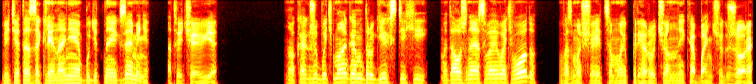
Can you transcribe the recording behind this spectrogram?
ведь это заклинание будет на экзамене», — отвечаю я. «Но как же быть магом других стихий? Мы должны осваивать воду?» — возмущается мой прирученный кабанчик Жора.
